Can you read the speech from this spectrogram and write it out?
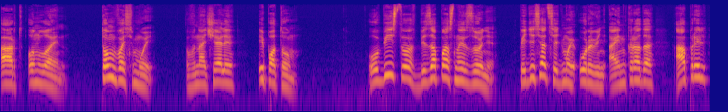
Art Online. Том 8. В начале и потом. Убийство в безопасной зоне. 57 уровень Айнкрада. Апрель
